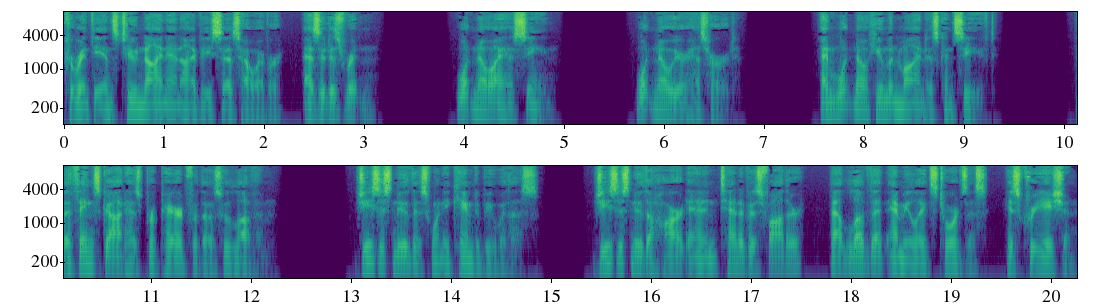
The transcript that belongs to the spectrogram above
Corinthians 2 9 NIV says, however, as it is written, What no eye has seen, what no ear has heard, and what no human mind has conceived. The things God has prepared for those who love Him. Jesus knew this when he came to be with us. Jesus knew the heart and intent of his Father, that love that emulates towards us, his creation.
